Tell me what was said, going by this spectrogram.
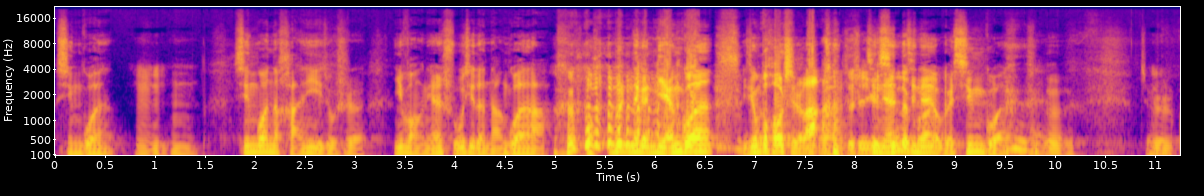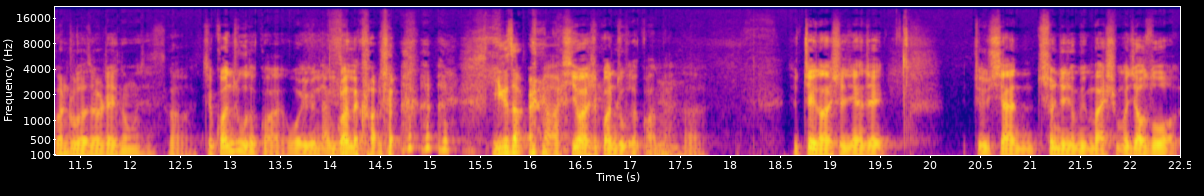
新冠。嗯嗯，新冠的含义就是你往年熟悉的难关啊，不 不是那个年关已经不好使了。啊，这是今年今年有个新冠，哎嗯就是关注的都是这东西，啊，这关注的关，我以为难关的关呢。一个字儿。啊，希望是关注的关吧。嗯啊，就这段时间这，就现在瞬间就明白什么叫做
